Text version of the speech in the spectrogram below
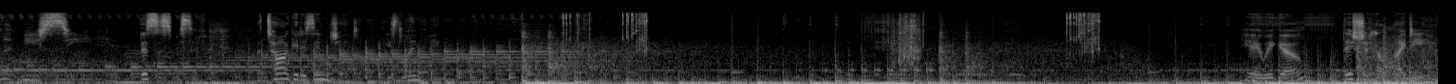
Let me see. This is specific. The target is injured. He's limping. We go. This should help ID him.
